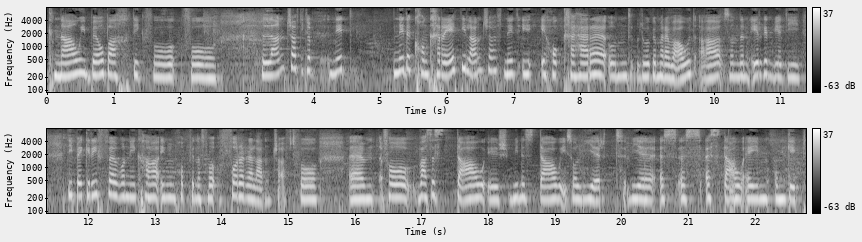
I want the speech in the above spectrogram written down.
genaue Beobachtung von, von Landschaft, ich glaube nicht nicht eine konkrete Landschaft, nicht ich, hocke her und schaue mir einen Wald an, sondern irgendwie die, die Begriffe, die ich habe in meinem Kopf von, von einer Landschaft, von, ähm, von was ein Tau ist, wie ein Tau isoliert, wie ein, ein, ein Tau einem umgibt.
